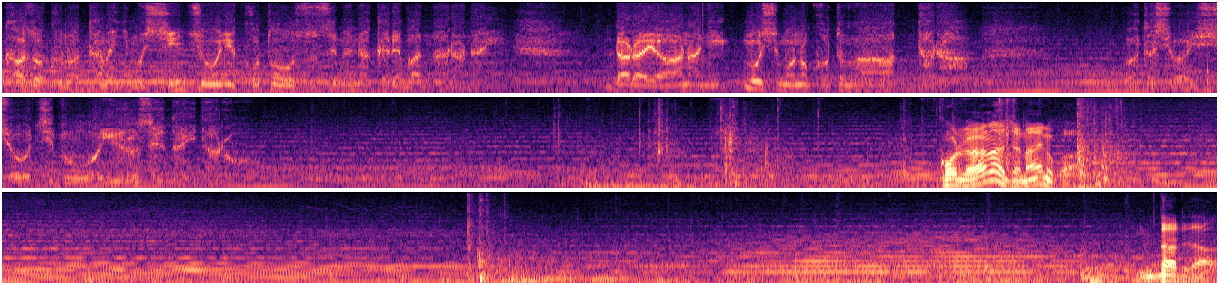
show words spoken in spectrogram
家族のためにも慎重に事を進めなければならない。ララやアナにもしものことがあったら私は一生自分を許せないだろう。これララじゃないのか？誰だ？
